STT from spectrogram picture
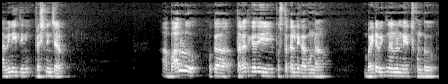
అవినీతిని ప్రశ్నించాడు. ఆ బాలుడు ఒక తరగతి గది పుస్తకాల్ని కాకుండా బయట విజ్ఞానాన్ని నేర్చుకుంటూ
